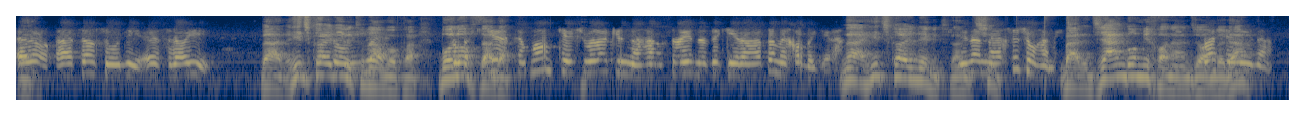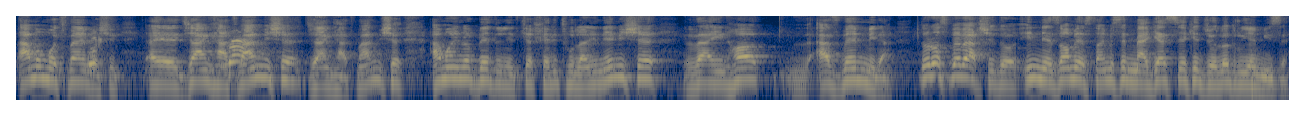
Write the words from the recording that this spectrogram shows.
عراق اصلا سعودی اسرائیل. بله هیچ کاری. نمی‌تونم بکنم. بلوف زدن تمام کشورها که نه همسایه نزدیک ایران هستن می‌خوان بگیرن. نه هیچ کاری نمی‌تونم. همین بله جنگ رو می‌خوان انجام شنیدم. اما مطمئن باشید اه، جنگ حتما بله. میشه جنگ حتما میشه. اما اینو بدونید که خیلی طولانی نمیشه و اینها از بین میرن. درست ببخشید و این نظام اسلامی مثل مگسیه که جلوت روی میزه.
